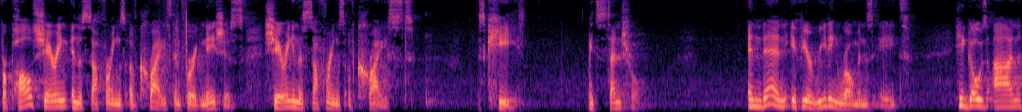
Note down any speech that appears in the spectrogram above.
For Paul, sharing in the sufferings of Christ, and for Ignatius, sharing in the sufferings of Christ is key. It's central. And then, if you're reading Romans 8, he goes on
